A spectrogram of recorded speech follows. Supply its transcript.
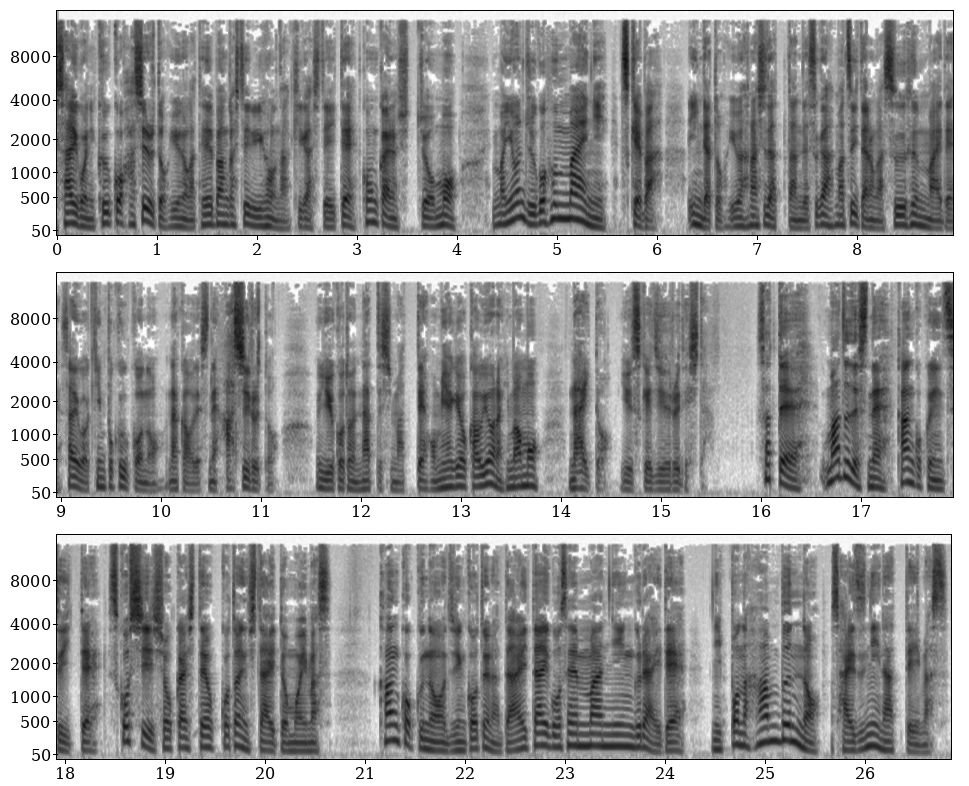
最後に空港を走るというのが定番化しているような気がしていて、今回の出張も、まあ、45分前に着けばいいんだという話だったんですが、まあ、着いたのが数分前で、最後は金浦空港の中をですね、走るということになってしまって、お土産を買うような暇もないというスケジュールでした。さて、まずですね、韓国について少し紹介しておくことにしたいと思います。韓国の人口というのは大体5000万人ぐらいで、日本の半分のサイズになっています。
